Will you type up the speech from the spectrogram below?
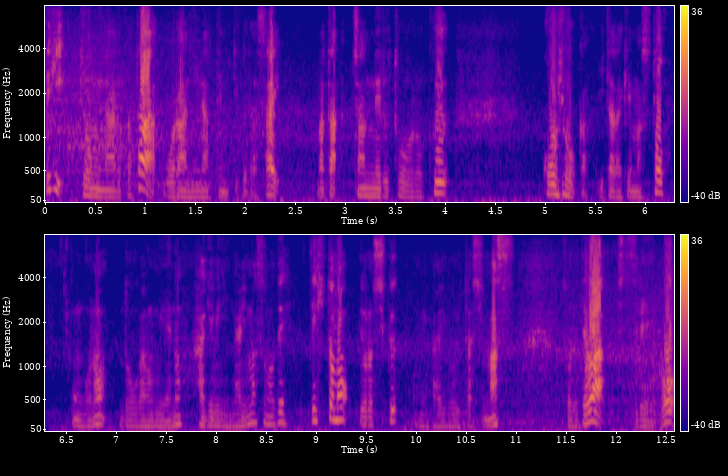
ぜひ興味のある方はご覧になってみてください。また、チャンネル登録、高評価いただけますと、今後の動画運営の励みになりますので、ぜひともよろしくお願いをいたします。それでは失礼をい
